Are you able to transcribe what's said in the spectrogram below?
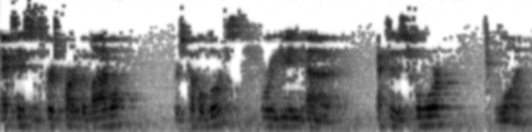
Exodus is the first part of the Bible, first couple books. We're going to uh, Exodus 4 1.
